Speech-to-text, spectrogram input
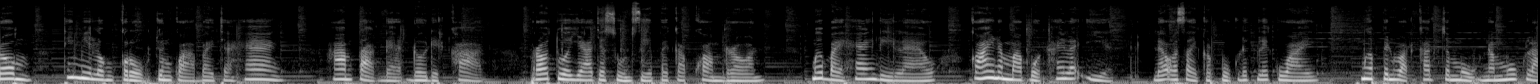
ร่มที่มีลมโกรกจนกว่าใบจะแห้ง ห้ามตากแดดโดยเด็ดขาด เพราะตัวยาจะสูญเสียไปกับความร้อน เมื่อใบแห้งดีแล้ว ก็ให้นำมาบดให้ละเอียด แล้วเอาใส่กระปุกเล็กๆไว้ เมื่อเป็นหวัดคัดจมูกน้ำมูกไหล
